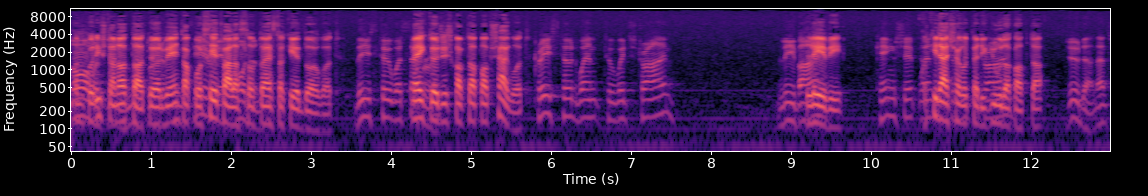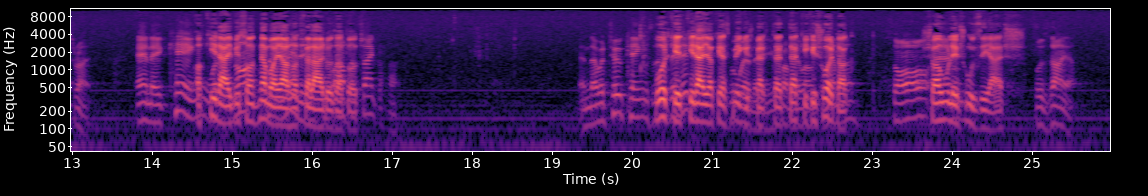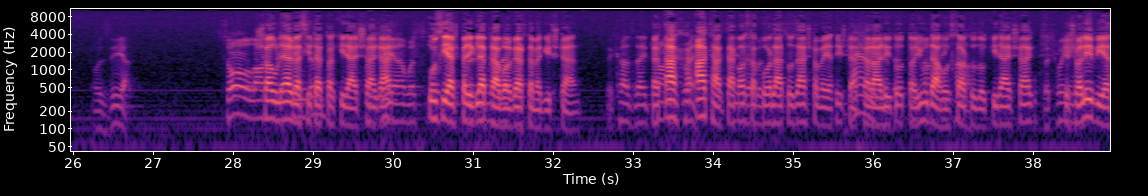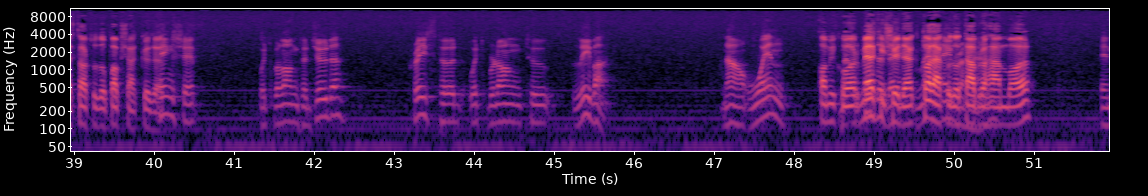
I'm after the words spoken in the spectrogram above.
Amikor Isten adta a törvényt, akkor szétválasztotta ezt a két dolgot. Melyik törzs is kapta a papságot? Lévi. A királyságot pedig Júda kapta. A király viszont nem ajánlhat fel áldozatot. Volt két király, aki ezt mégis megtette. Kik is voltak? Saul és Uziás. Saul elveszítette a királyságát, Uziás pedig leprával verte meg Isten. Mert áthágták azt a korlátozást, amelyet Isten felállított a Júdához tartozó királyság és a Lévihez tartozó papság között. Amikor Melkisedek találkozott Ábrahámmal,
